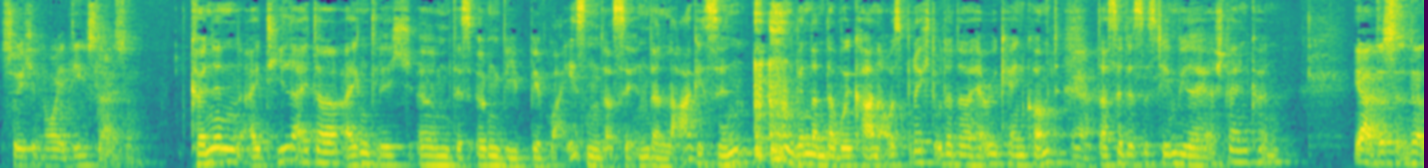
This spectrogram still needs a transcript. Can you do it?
solchen neuen Dienstleistungen. Können IT-Leiter eigentlich ähm, das irgendwie beweisen, dass sie in der Lage sind, wenn dann der Vulkan ausbricht oder der Hurricane kommt, ja. dass sie das System wiederherstellen können? Ja, das, da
